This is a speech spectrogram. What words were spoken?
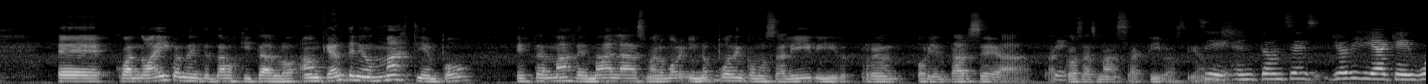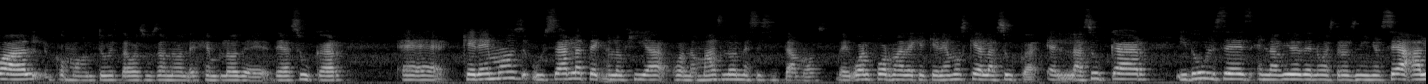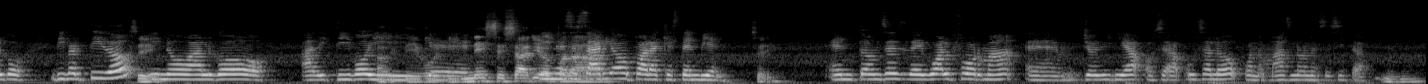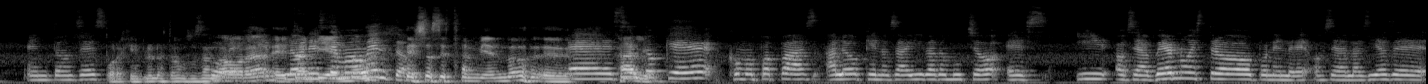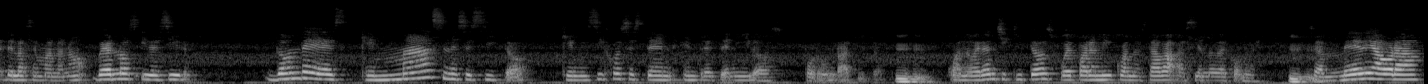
eh, cuando ahí, cuando intentamos quitarlo, aunque han tenido más tiempo, están más de malas, mal humor y no pueden como salir y reorientarse a, cosas más activas, digamos. Sí, entonces yo diría que igual, como tú estabas usando el ejemplo de, azúcar, eh, queremos usar la tecnología cuando más lo necesitamos. De igual forma de que queremos que el azúcar, el azúcar y dulces en la vida de nuestros niños sea algo divertido y no algo adictivo y, necesario, para... que estén bien. Sí. Entonces, de igual forma, em, yo diría, o sea, úsalo cuando más lo necesitas. Entonces, por ejemplo, lo estamos usando por ahora. ejemplo, en este viendo- momento. Ellos están viendo. eh, Eh, siento que como papás algo que nos ha ayudado mucho es ir, o sea, ver nuestro, ponerle, o sea, los días de, de la semana, ¿no? Verlos y decir, ¿dónde es que más necesito que mis hijos estén entretenidos por un ratito? Cuando eran chiquitos fue para mí cuando estaba haciendo de comer. O sea, media hora,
